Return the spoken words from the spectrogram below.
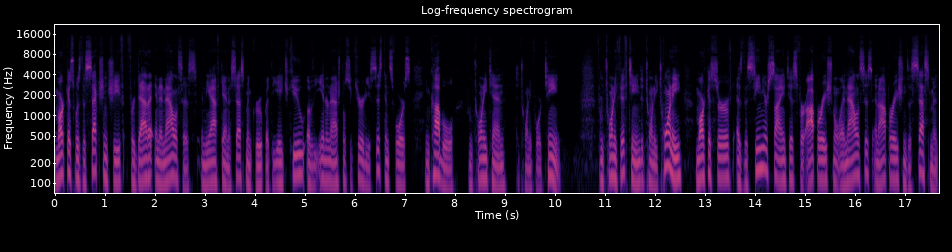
Marcus was the section chief for data and analysis in the Afghan Assessment Group at the HQ of the International Security Assistance Force in Kabul from 2010 to 2014. From 2015 to 2020, Marcus served as the senior scientist for operational analysis and operations assessment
